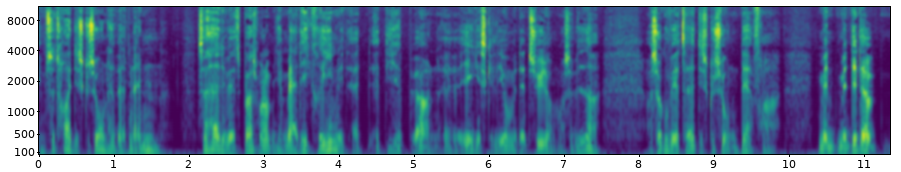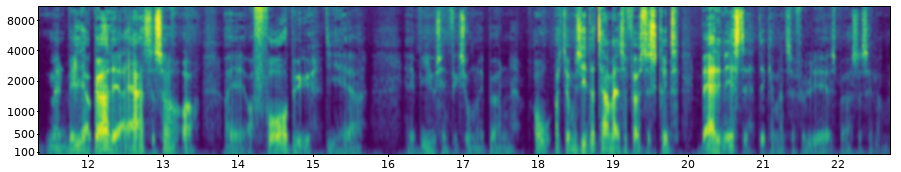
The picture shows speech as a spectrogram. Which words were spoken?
jamen så tror jeg, at diskussionen havde været den anden så havde det været et spørgsmål om, jamen er det ikke rimeligt, at, at de her børn øh, ikke skal leve med den sygdom osv., og, og så kunne vi have taget diskussionen derfra. Men, men det, der man vælger at gøre der, er altså så at, at, at forebygge de her øh, virusinfektioner i børnene. Og, og så kan man sige, der tager man altså første skridt. Hvad er det næste? Det kan man selvfølgelig øh, spørge sig selv om.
